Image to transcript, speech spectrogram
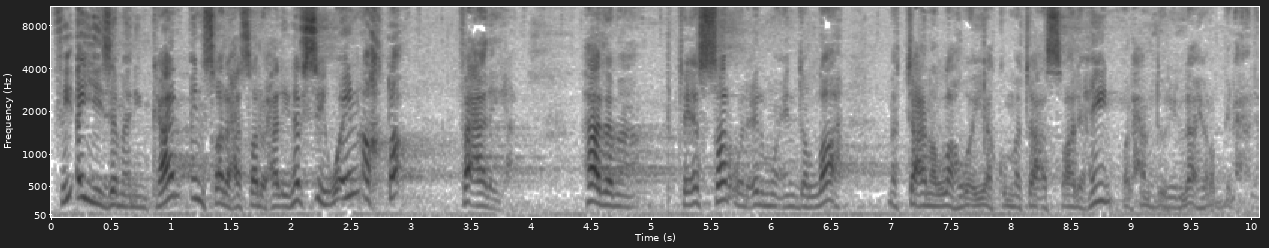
في أي زمن كان إن صلح صلح لنفسه وإن أخطأ فعليها. هذا ما تيسر والعلم عند الله. متعنا الله وإياكم متاع الصالحين والحمد لله رب العالمين.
